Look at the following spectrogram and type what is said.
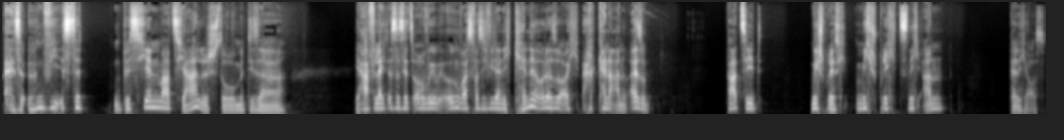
also irgendwie ist das ein bisschen martialisch so mit dieser, ja, vielleicht ist es jetzt irgendwie irgendwas, was ich wieder nicht kenne oder so, ich, ach, keine Ahnung. Also, Fazit, mich spricht, mich spricht's nicht an, fertig aus.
